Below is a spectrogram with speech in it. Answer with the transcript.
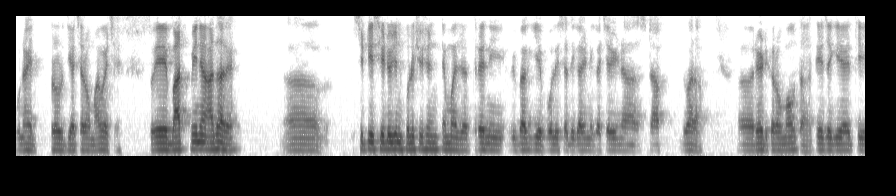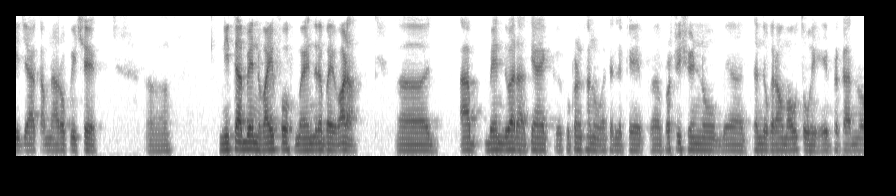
ગુનાહિત પ્રવૃત્તિ આચરવામાં આવે છે. તો એ બાતમીના આધારે city C division police station તેમજ અત્રેની વિભાગીય પોલીસ અધિકારીની કચેરીના સ્ટાફ દ્વારા રેડ કરવામાં આવતા. તે જગ્યાએથી જે આ કામના આરોપી છે નીતાબેન વાઇફ ઓફ મહેન્દ્રભાઈ વાળા આ બેન દ્વારા ત્યાં એક કૂટણખાનું એટલે કે પ્રોસ્ટિટ્યુશનનો ધંધો કરવામાં આવતો હોય એ પ્રકારનો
